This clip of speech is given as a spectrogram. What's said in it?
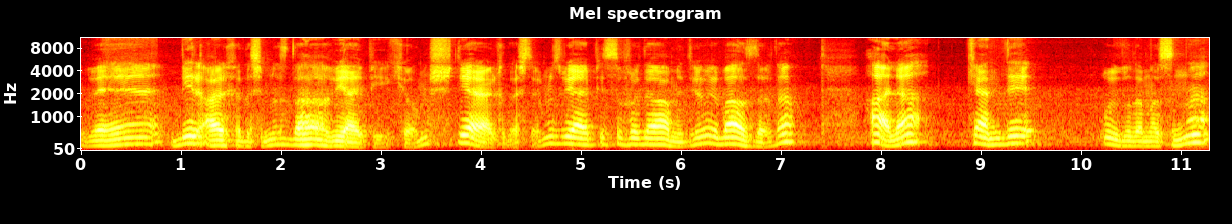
Ve bir arkadaşımız daha VIP 2 olmuş. Diğer arkadaşlarımız VIP 0 devam ediyor ve bazıları da hala kendi uygulamasını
